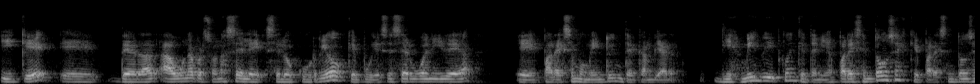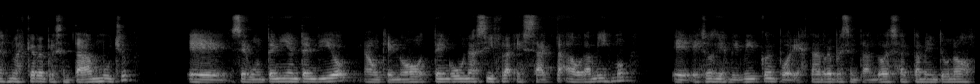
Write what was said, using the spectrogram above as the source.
Y que eh, de verdad a una persona se le, se le ocurrió que pudiese ser buena idea eh, para ese momento intercambiar 10.000 Bitcoin que tenían para ese entonces, que para ese entonces no es que representaban mucho, según tenía entendido, aunque no tengo una cifra exacta ahora mismo, esos 10.000 Bitcoin podrían estar representando exactamente unos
